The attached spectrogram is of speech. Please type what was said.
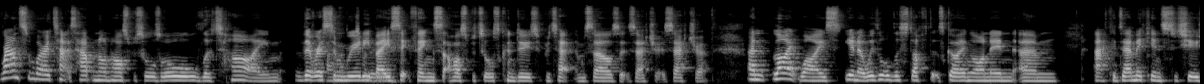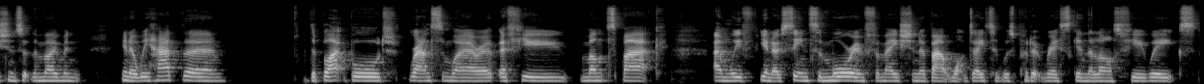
ransomware attacks happen on hospitals all the time. There are some Absolutely. really basic things that hospitals can do to protect themselves, etc., etc. And likewise, you know, with all the stuff that's going on in um, academic institutions at the moment, you know, we had the the Blackbaud ransomware a, a few months back and we've you know seen some more information about what data was put at risk in the last few weeks.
